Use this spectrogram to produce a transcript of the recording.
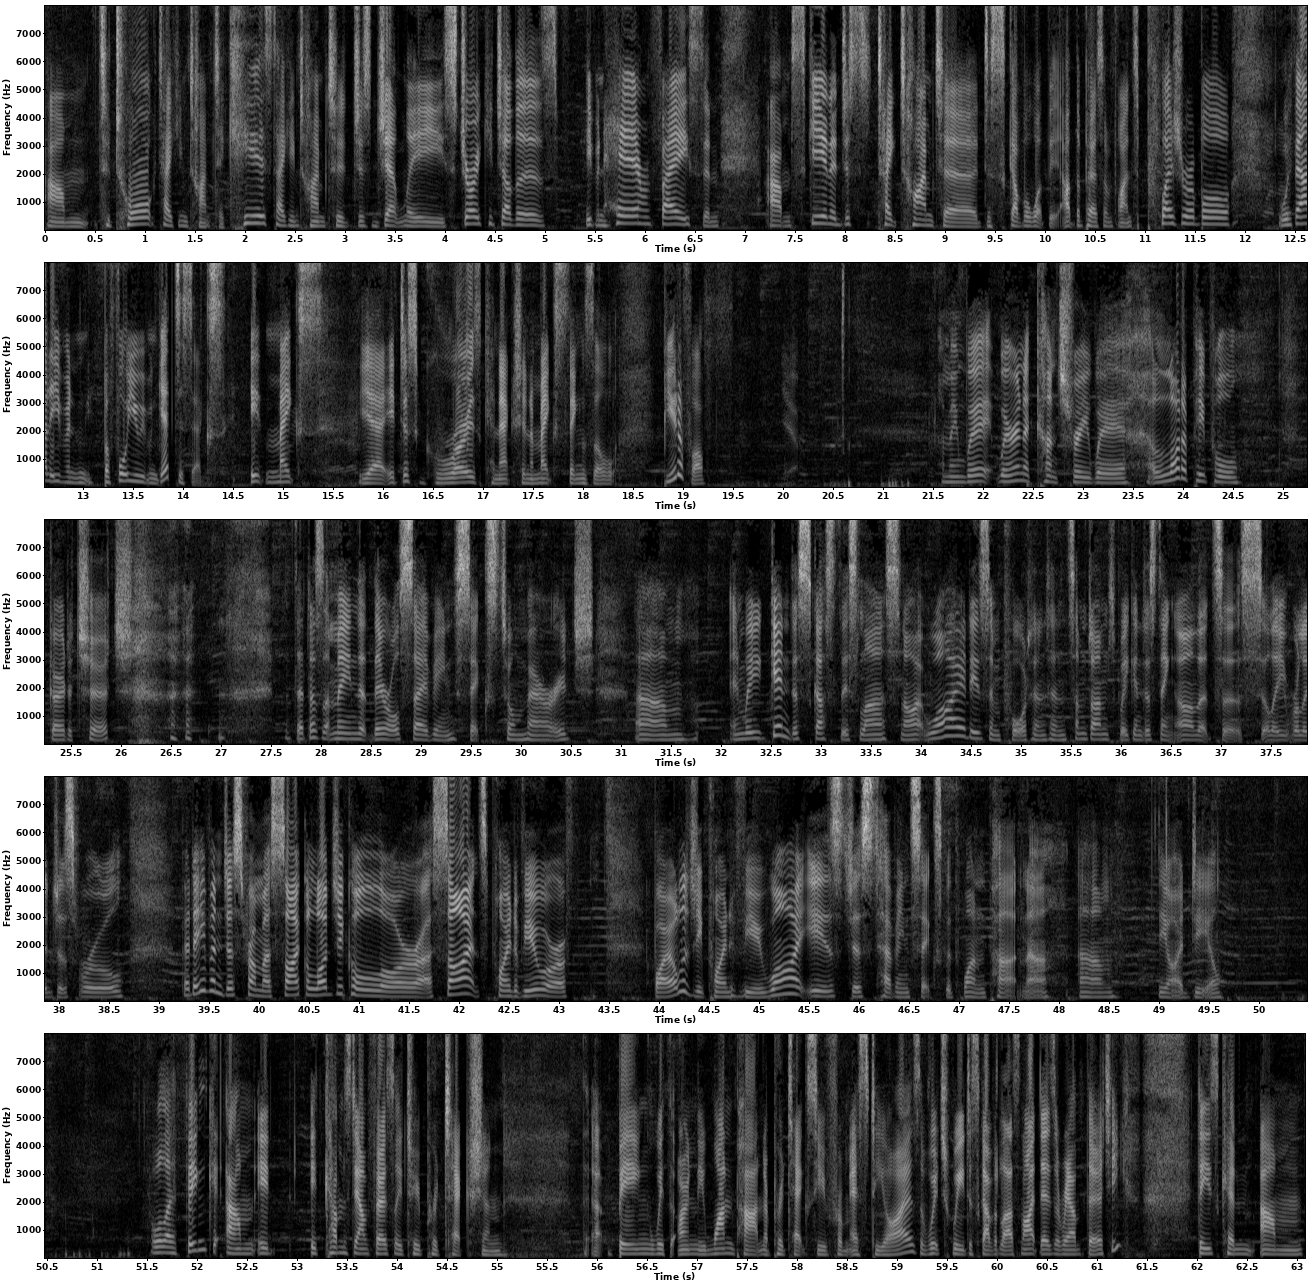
um, to talk, taking time to kiss, taking time to just gently stroke each other's even hair and face and um, skin, and just take time to discover what the other person finds pleasurable, without even before you even get to sex, it makes yeah, it just grows connection and makes things beautiful. I mean, we're, we're in a country where a lot of people go to church, but that doesn't mean that they're all saving sex till marriage. Um, and we again discussed this last night why it is important, and sometimes we can just think, oh, that's a silly religious rule. But even just from a psychological or a science point of view, or a biology point of view, why is just having sex with one partner um, the ideal? Well, I think um, it it comes down firstly to protection. Uh, being with only one partner protects you from STIs, of which we discovered last night. There's around thirty. These can um,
